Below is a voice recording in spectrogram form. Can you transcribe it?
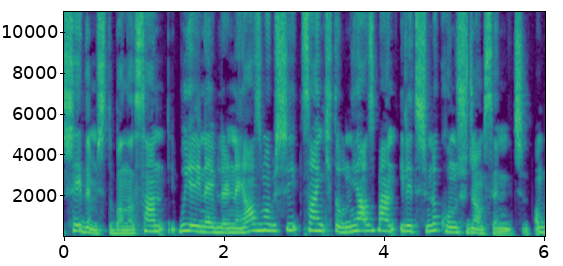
şey demişti bana. Sen bu yayın evlerine yazma bir şey. Sen kitabını yaz ben iletişimle konuşacağım senin için. Ama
